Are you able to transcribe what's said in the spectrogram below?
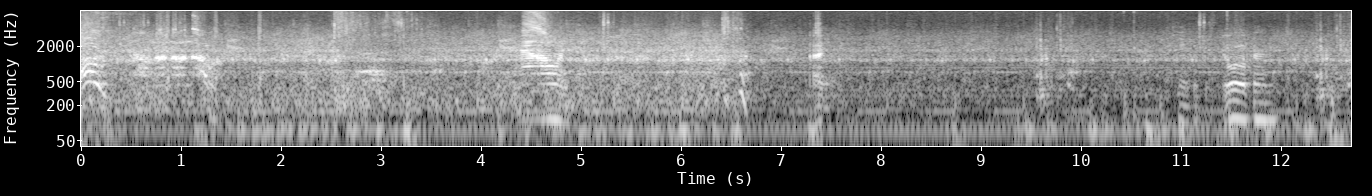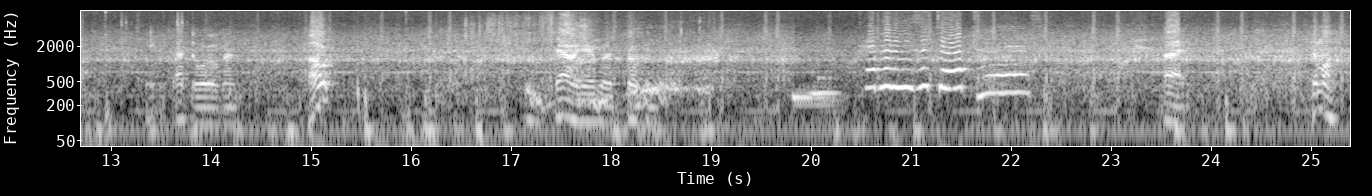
Oh! No, no, no, no! Ow! Okay. Can't get this door open. Can't get that door open. Oh! It's down here, but it's broken. Probably the doctors. Alright. Come on.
